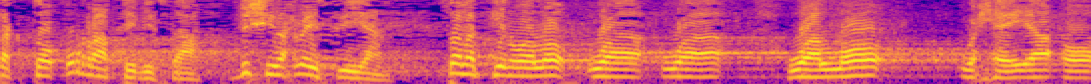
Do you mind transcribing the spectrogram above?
tagtoo u raatibisaa bishii waxbay siiyaan. Sanadkiina waa loo waxeeyaa oo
